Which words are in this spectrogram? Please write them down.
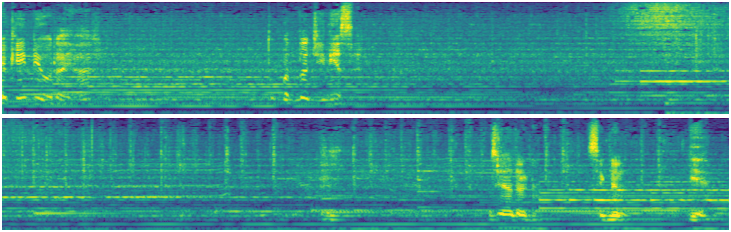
यकीन नहीं हो रहा यार। तू बंदा जीनियस है। उसे याद रखना। सिग्नल। ये।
